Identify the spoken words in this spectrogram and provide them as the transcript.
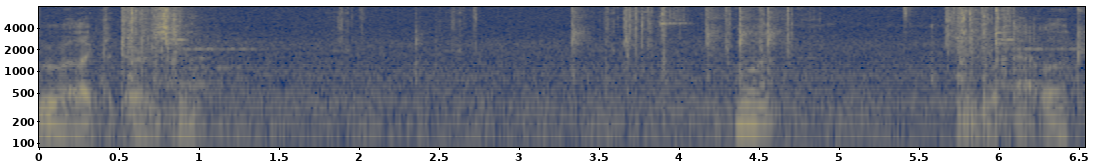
Ooh, I like the Duracell. You know what? Let me go with that look.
